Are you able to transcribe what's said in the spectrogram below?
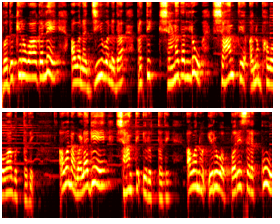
ಬದುಕಿರುವಾಗಲೇ ಅವನ ಜೀವನದ ಪ್ರತಿ ಕ್ಷಣದಲ್ಲೂ ಶಾಂತಿಯ ಅನುಭವವಾಗುತ್ತದೆ. ಅವನ ಒಳಗೇ ಶಾಂತಿ ಇರುತ್ತದೆ. ಅವನು ಇರುವ ಪರಿಸರಕ್ಕೂ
